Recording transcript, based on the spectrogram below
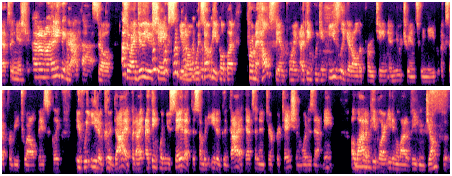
that's an Mm. issue. I don't know anything about that. So, so I do use shakes, you know, with some people, but from a health standpoint, I think we can easily get all the protein and nutrients we need, except for B12, basically, if we eat a good diet. But I, I think when you say that to somebody, eat a good diet, that's an interpretation. What does that mean? A lot of Mhm. people are eating a lot of vegan junk food.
